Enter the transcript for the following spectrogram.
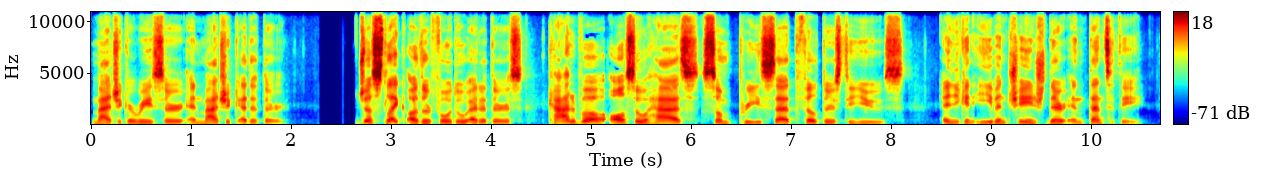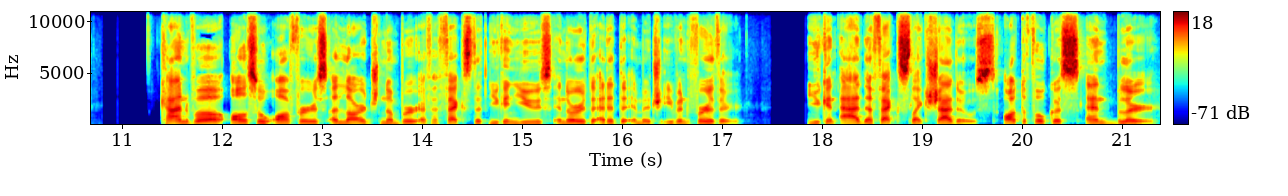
magic eraser, and magic editor. Just like other photo editors, Canva also has some preset filters to use, and you can even change their intensity. Canva also offers a large number of effects that you can use in order to edit the image even further. You can add effects like shadows, autofocus, and blur.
